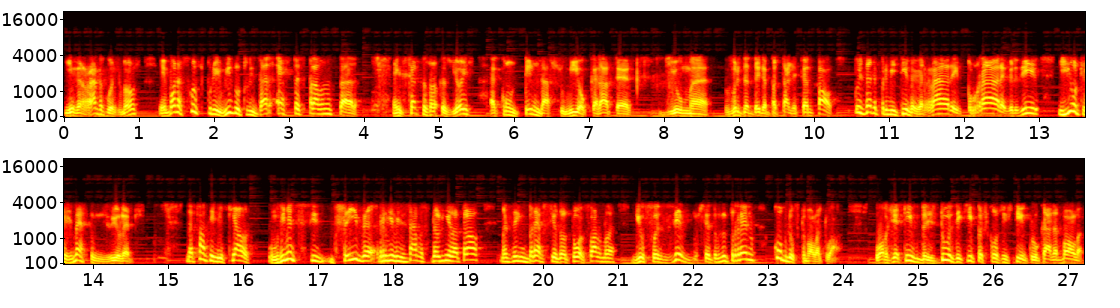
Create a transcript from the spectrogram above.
e agarrada com as mãos, embora fosse proibido utilizar estas para avançar. Em certas ocasiões, a contenda assumia o caráter de uma verdadeira batalha campal, pois era permitido agarrar, empurrar, agredir e outros métodos violentos. Na fase inicial, O movimento de saída realizava-se da linha lateral, mas em breve se adotou a fórmula de o fazer do centro do terreno, como no futebol atual. O objetivo das duas equipas consistia em colocar a bola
